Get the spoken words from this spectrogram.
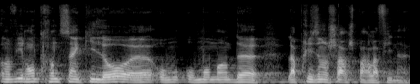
environ 35 kg au, moment de la prise en charge par l'affineur.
